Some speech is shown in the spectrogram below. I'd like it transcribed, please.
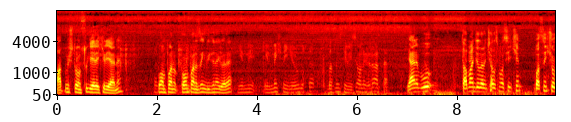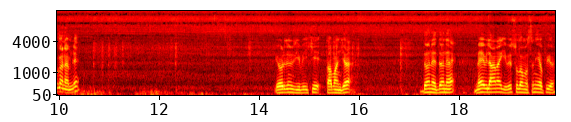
60 ton su gerekir yani. Pompanı, pompanızın gücüne göre. 20 25 beygir olursa basınç seviyesi ona göre artar. Yani bu tabancaların çalışması için basınç çok önemli. Gördüğünüz gibi iki tabanca döne döne Mevlana gibi sulamasını yapıyor.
